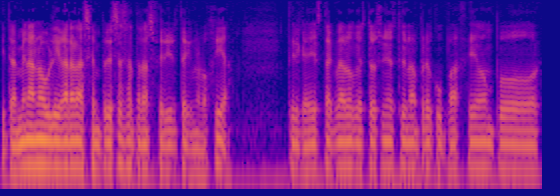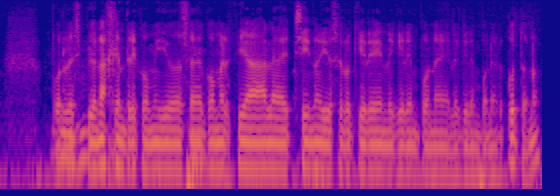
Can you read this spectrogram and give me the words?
y también a no obligar a las empresas a transferir tecnología. Es decir, que ahí está claro que Estados Unidos tiene una preocupación por por el espionaje entre comillas comercial eh, chino y eso lo quieren le quieren poner le quieren poner coto no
